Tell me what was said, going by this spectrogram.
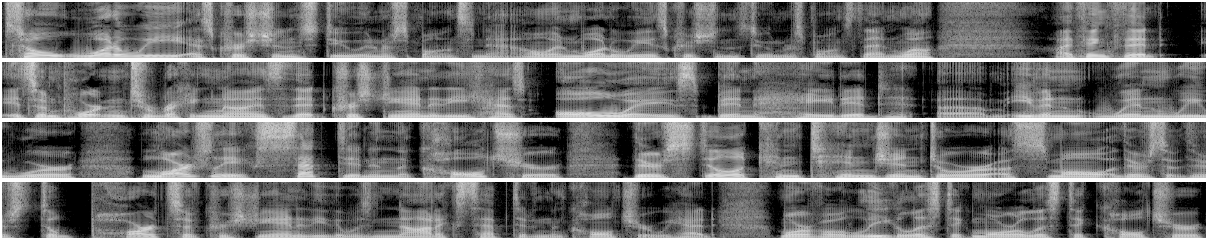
So, what do we as Christians do in response now, and what do we as Christians do in response then? Well, I think that it's important to recognize that Christianity has always been hated. Um, even when we were largely accepted in the culture, there's still a contingent or a small, there's, there's still parts of Christianity that was not accepted in the culture. We had more of a legalistic, moralistic culture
